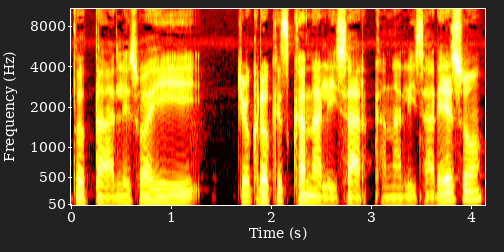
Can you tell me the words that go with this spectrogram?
Total, eso ahí yo creo que es canalizar, canalizar eso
